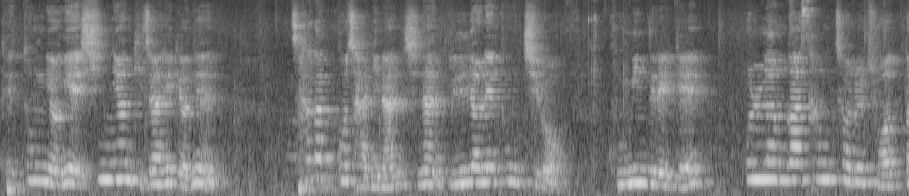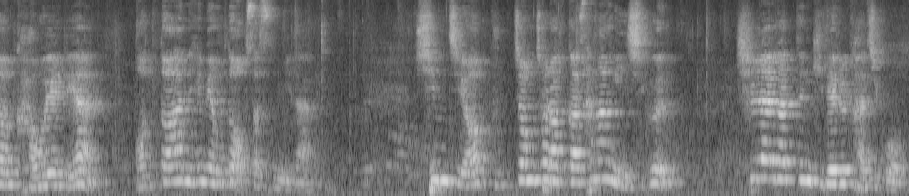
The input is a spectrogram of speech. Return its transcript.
대통령의 신년 기자회견은 차갑고 잔인한 지난 1년의 통치로 국민들에게 혼란과 상처를 주었던 가오에 대한 어떠한 해명도 없었습니다. 심지어 국정 철학과 상황 인식은 신랄 같은 기대를 가지고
